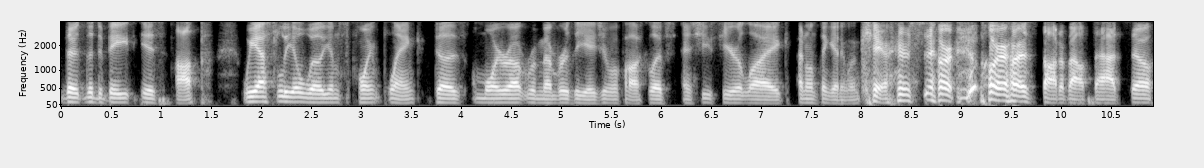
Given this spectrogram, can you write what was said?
the, the debate is up we asked leah williams point blank does moira remember the age of apocalypse and she's here like i don't think anyone cares or, or has thought about that so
